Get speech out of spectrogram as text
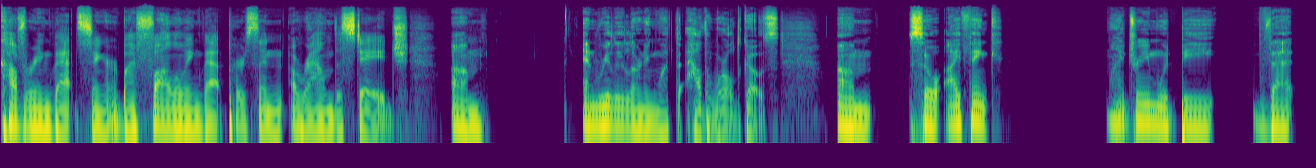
covering that singer by following that person around the stage um, and really learning what the, how the world goes. Um, so I think my dream would be that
